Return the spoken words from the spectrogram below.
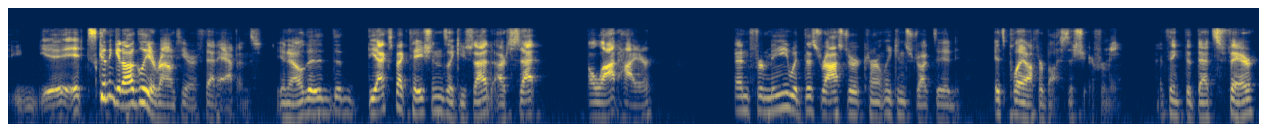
it's going to get ugly around here if that happens. You know, the, the the expectations, like you said, are set a lot higher. And for me, with this roster currently constructed, it's playoff or bust this year for me. I think that that's fair.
